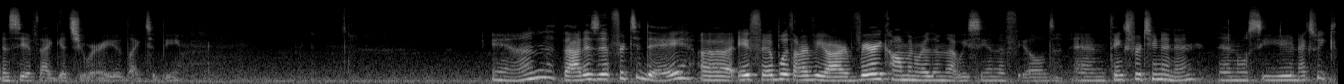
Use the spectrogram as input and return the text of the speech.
and see if that gets you where you'd like to be. And that is it for today. Uh, AFib with RVR, very common rhythm that we see in the field. And thanks for tuning in, and we'll see you next week.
